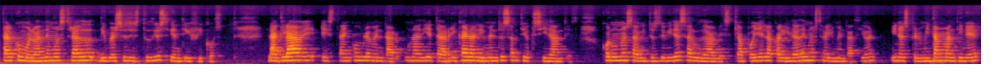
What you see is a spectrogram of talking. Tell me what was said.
tal como lo han demostrado diversos estudios científicos. La clave está en complementar una dieta rica en alimentos antioxidantes con unos hábitos de vida saludables que apoyen la calidad de nuestra alimentación y nos permitan mantener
